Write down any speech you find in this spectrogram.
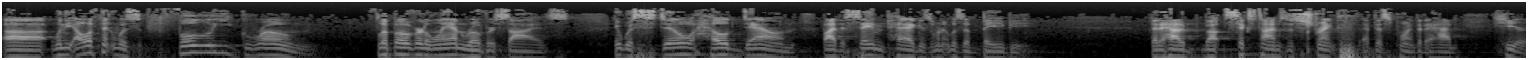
uh, when the elephant was fully grown, flip over to Land Rover size, it was still held down by the same peg as when it was a baby. That it had about six times the strength at this point that it had here.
